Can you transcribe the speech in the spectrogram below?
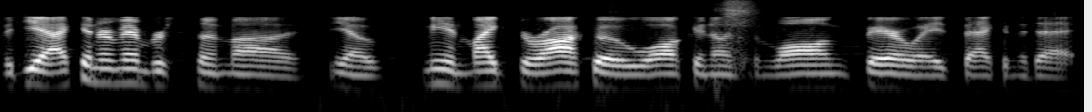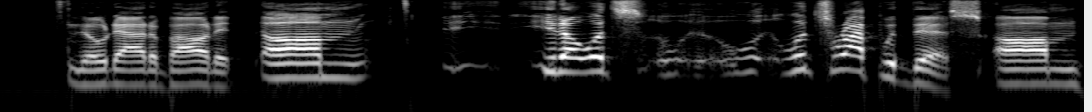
but yeah, I can remember some. Uh, you know, me and Mike Duraco walking on some long fairways back in the day. No doubt about it. Um, you know, let's let's wrap with this. Um,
